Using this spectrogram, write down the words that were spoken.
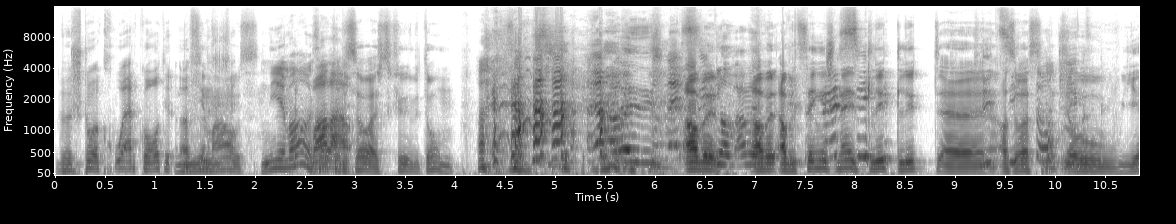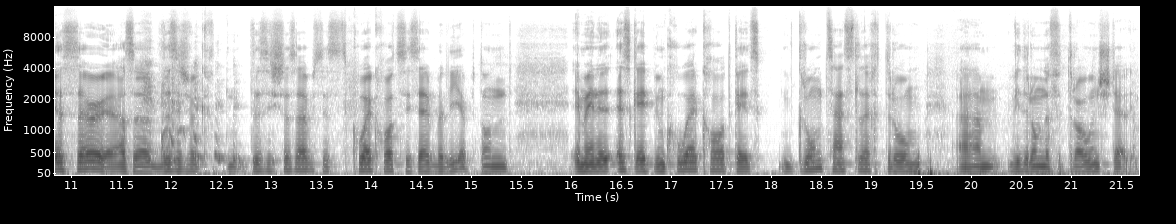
Würdest du einen QR-Code in Öffentlichkeit... Niemals. Niemals. Voilà. Wieso? Hast du das Gefühl, ich bin dumm? aber es ist nicht Aber, glaub, aber- aber, aber das Ding ist nicht, die Leute, die Leute, äh, Die Leute also was, oh, yes sir, also das ist wirklich, das ist schon so etwas, das QR-Codes sind sehr beliebt und ich meine, es geht beim QR-Code geht's grundsätzlich darum, ähm, wiederum eine Vertrauensstellung,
